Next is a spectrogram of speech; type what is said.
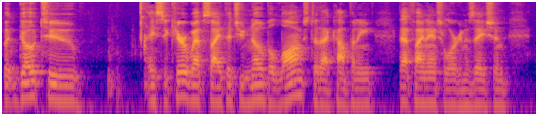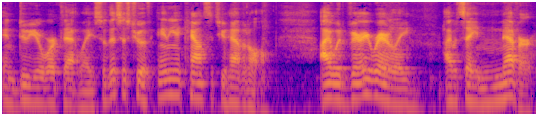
but go to a secure website that you know belongs to that company, that financial organization, and do your work that way. So this is true of any accounts that you have at all. I would very rarely, I would say never,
